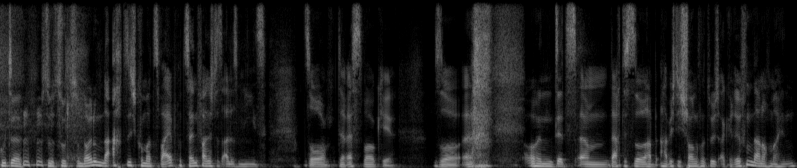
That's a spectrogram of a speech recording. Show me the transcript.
gute, zu, zu, zu 89,2 Prozent fand ich das alles mies. So, der Rest war okay. So, äh, und jetzt ähm, dachte ich so, habe hab ich die Chance natürlich ergriffen, da nochmal hin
